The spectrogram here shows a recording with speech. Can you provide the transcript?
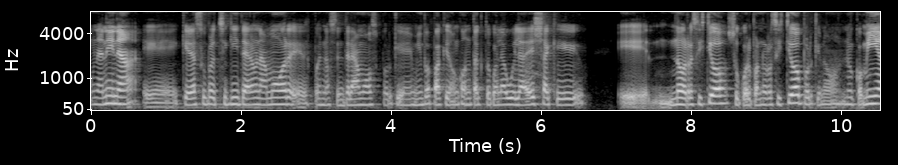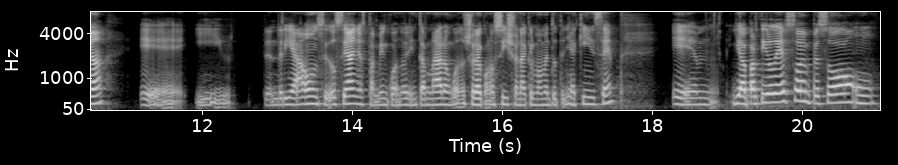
una nena eh, que era súper chiquita, era un amor, eh, después nos enteramos porque mi papá quedó en contacto con la abuela de ella que eh, no resistió, su cuerpo no resistió porque no, no comía y tendría 11, 12 años también cuando la internaron, cuando yo la conocí, yo en aquel momento tenía 15. Em, y a partir de eso empezó un,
